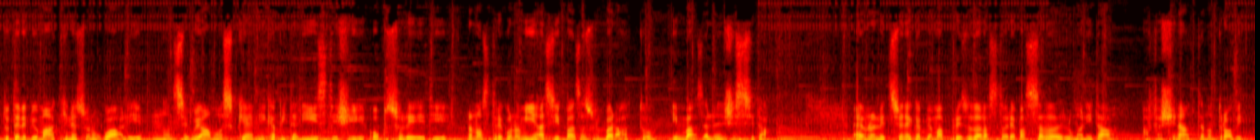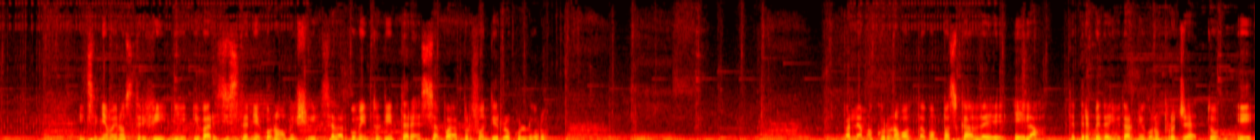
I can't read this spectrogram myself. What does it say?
Tutte le biomacchine sono uguali, non seguiamo schemi capitalistici, obsoleti, la nostra economia si basa sul baratto, in base alle necessità. È una lezione che abbiamo appreso dalla storia passata dell'umanità. Affascinante, non trovi? Insegniamo ai nostri figli i vari sistemi economici, se l'argomento ti interessa puoi approfondirlo con loro. Parliamo ancora una volta con Pascal e ehi là, ti andrebbe di aiutarmi con un progetto? E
